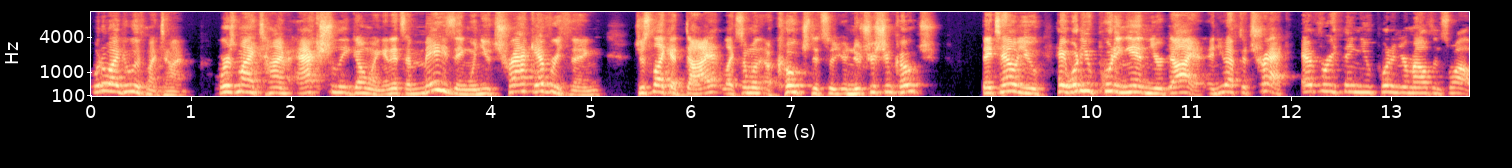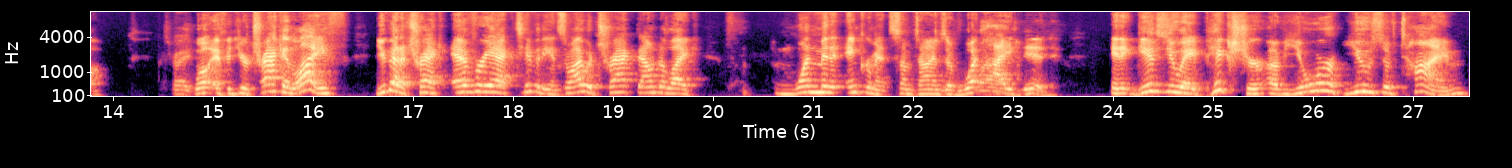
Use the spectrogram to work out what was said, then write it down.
what do I do with my time? Where's my time actually going? And it's amazing when you track everything, just like a diet, like someone, a coach that's a, a nutrition coach, they tell you, hey, what are you putting in your diet? And you have to track everything you put in your mouth and swallow. That's right. Well, if you're tracking life, you got to track every activity. And so I would track down to like one minute increments sometimes of what wow. I did. And it gives you a picture of your use of time.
